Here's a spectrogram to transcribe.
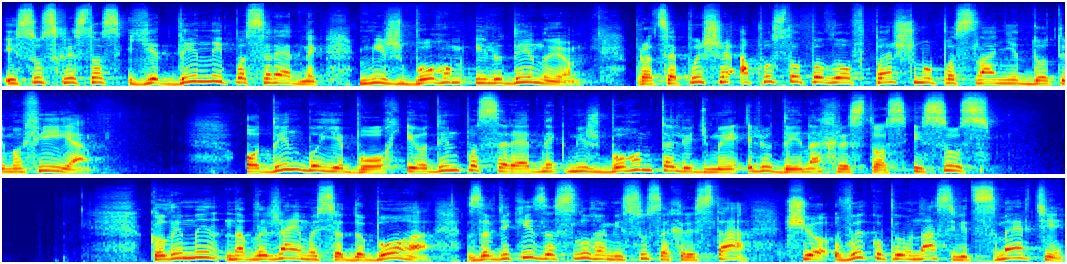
Ісус Христос єдиний посередник між Богом і людиною. Про це пише апостол Павло в першому посланні до Тимофія. Один бо є Бог і один посередник між Богом та людьми людина Христос Ісус. Коли ми наближаємося до Бога завдяки заслугам Ісуса Христа, що викупив нас від смерті,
